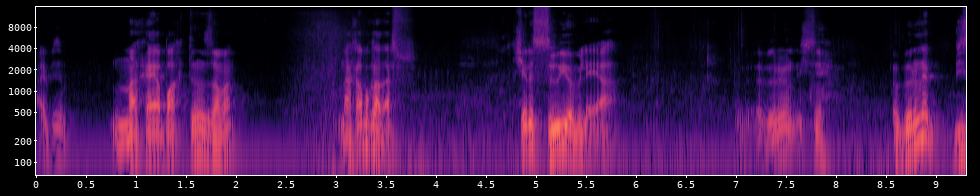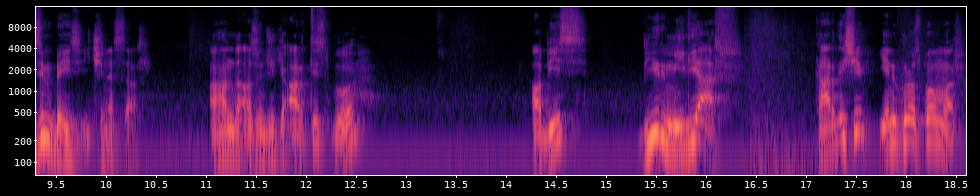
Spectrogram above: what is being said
Ay bizim Naka'ya baktığın zaman Naka bu kadar. İçeri sığıyor bile ya. Öbürün işte öbürüne bizim base içine sar. Aha da az önceki artist bu. Abis 1 milyar. Kardeşim yeni crossbow'um var.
